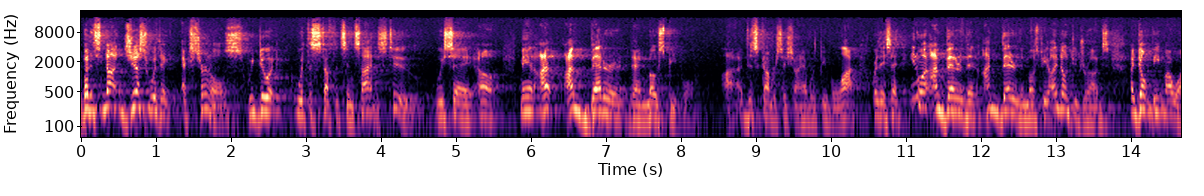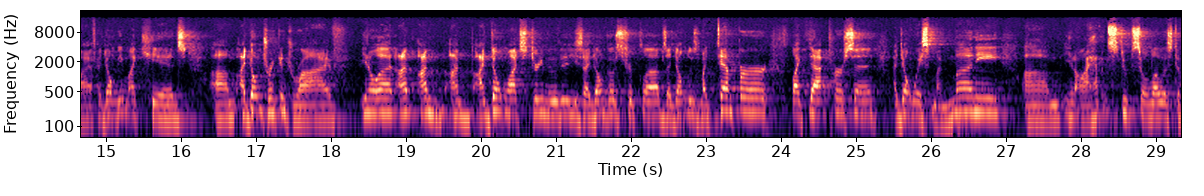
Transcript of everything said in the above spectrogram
But it's not just with externals, we do it with the stuff that's inside us too. We say, oh, man, I, I'm better than most people. Uh, this conversation I have with people a lot, where they say, you know what, I'm better than I'm better than most people. I don't do drugs. I don't beat my wife. I don't beat my kids. Um, I don't drink and drive. You know what? I'm, I'm, I'm, I don't watch dirty movies. I don't go to strip clubs. I don't lose my temper like that person. I don't waste my money. Um, you know, I haven't stooped so low as to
